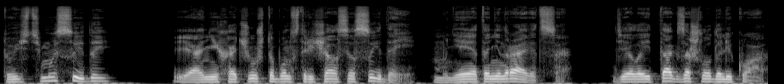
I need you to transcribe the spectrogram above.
То есть мы с Идой?» «Я не хочу, чтобы он встречался с Идой. Мне это не нравится. Дело и так зашло далеко».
